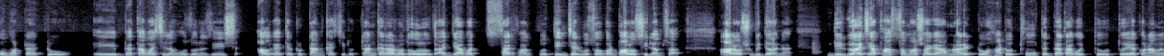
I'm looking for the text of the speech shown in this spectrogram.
কোমরটা একটু ব্যথা পাইছিলাম ওজনের জিনিস। আলগাইতে একটু টান খাইছিল। টান খাওয়ার আজ যে আবার চার পাঁচ তিন চার বছর আবার ভালো ছিলাম স্যার, আর অসুবিধা হয় না দীর্ঘ আজকে পাঁচ ছ মাস আগে আপনার একটু হাঁটু থুঁতে ব্যথা করতো, তো এখন আমি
